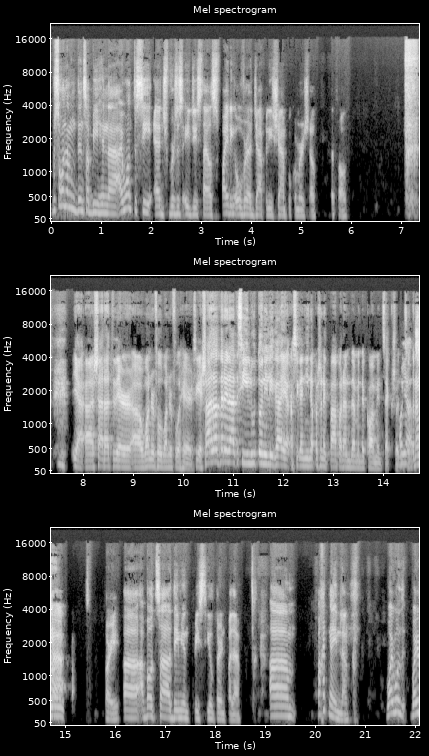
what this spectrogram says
gusto ko lang din sabihin na I want to see Edge versus AJ Styles fighting over a Japanese shampoo commercial. That's all. Yeah, uh, shout out to their uh, wonderful, wonderful hair. Sige, shout out na rin natin si Luto ni Ligaya kasi kanina pa siya nagpaparamdam in the comment section. Oh yeah, so, so, sorry. Uh, about sa Damian Priest heel turn pala. Um, bakit ngayon lang? Why won't, why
